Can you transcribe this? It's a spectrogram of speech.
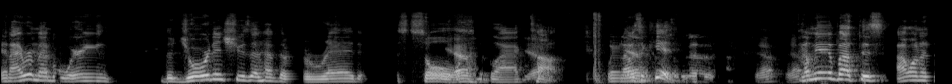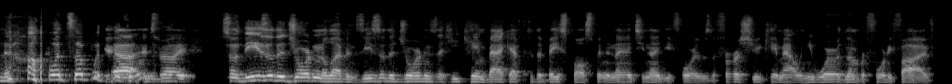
And I remember yeah. wearing the Jordan shoes that have the red sole yeah. and the black top when I was a kid. Yeah, yeah. Tell me about this. I want to know what's up with. Yeah, it's really so these are the Jordan 11s. These are the Jordans that he came back after the baseball spin in 1994. It was the first shoe he came out when he wore the number 45.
